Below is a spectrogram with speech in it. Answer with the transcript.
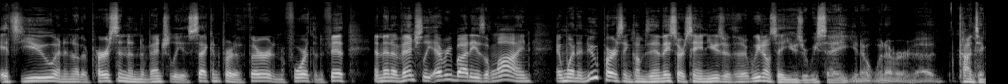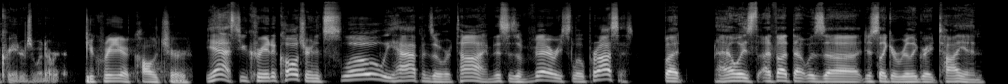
it's you and another person, and eventually a second part, a third, and a fourth, and a fifth. And then eventually everybody is aligned. And when a new person comes in, they start saying user. We don't say user, we say, you know, whatever, uh, content creators or whatever. You create a culture. Yes, you create a culture, and it slowly happens over time. This is a very slow process. But I always I thought that was uh, just like a really great tie-in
